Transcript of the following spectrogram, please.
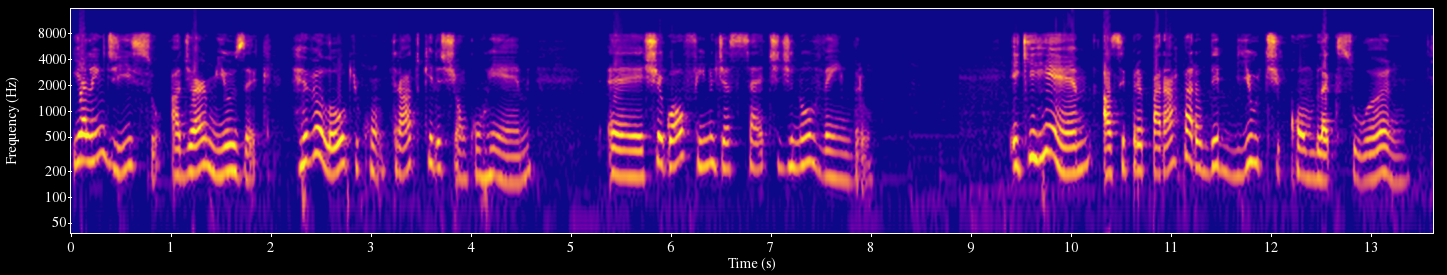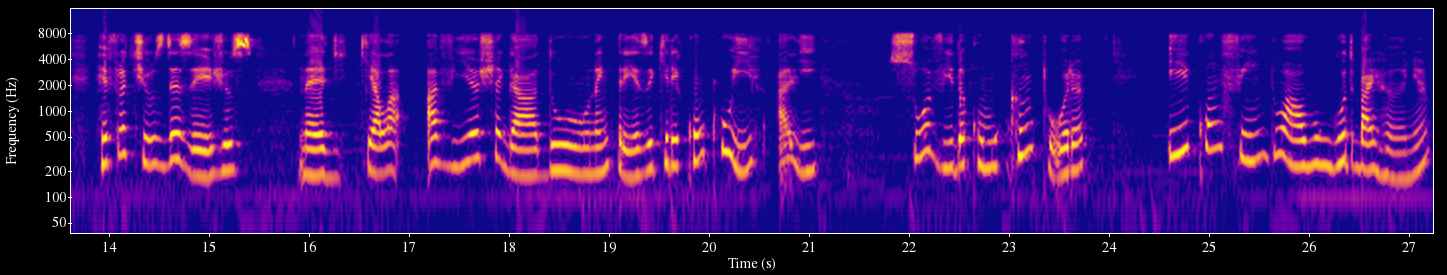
E além disso, a JR Music revelou que o contrato que eles tinham com o Riem é, chegou ao fim no dia 7 de novembro. E que Riem, ao se preparar para o debut com Black Swan, refletiu os desejos né, de que ela havia chegado na empresa e queria concluir ali sua vida como cantora. E com o fim do álbum Goodbye Hania,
